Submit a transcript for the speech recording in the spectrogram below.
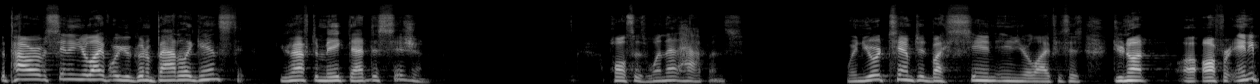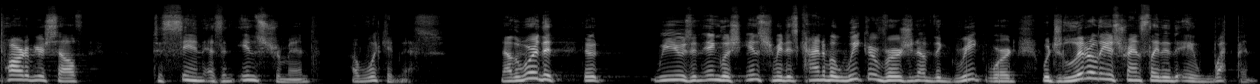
the power of sin in your life or you're going to battle against it. You have to make that decision. Paul says, when that happens, when you're tempted by sin in your life, he says, do not uh, offer any part of yourself to sin as an instrument of wickedness. Now, the word that, that we use in English, instrument, is kind of a weaker version of the Greek word, which literally is translated a weapon.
